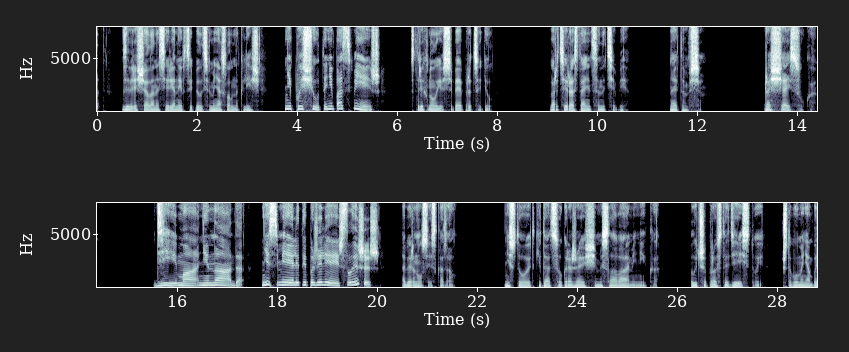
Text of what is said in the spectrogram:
голосом. «Дима, я рожу тебе другого ребенка, и он будет жив, обещаю». Резко откинула ей руку и процедил. «Ты говоришь страшные слова, Ника. И самое отвратительное то, что ты даже не осознаешь своей вины. Повторяю, ты конченая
